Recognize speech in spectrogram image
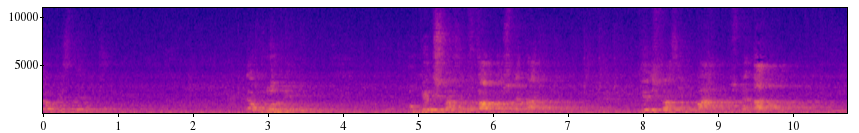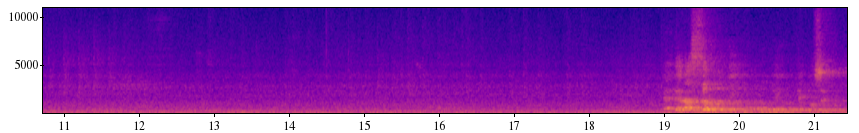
É o presidente. É o clube. Porque eles fazem falta ao espetáculo. E eles fazem parte do espetáculo. Federação não tem, não tem, não tem conselho.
